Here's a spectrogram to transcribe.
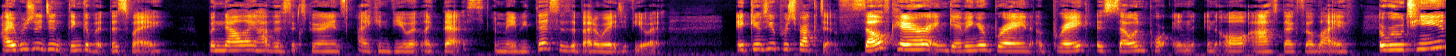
I originally didn't think of it this way, but now that I have this experience, I can view it like this, and maybe this is a better way to view it. It gives you perspective. Self care and giving your brain a break is so important in all aspects of life. A routine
